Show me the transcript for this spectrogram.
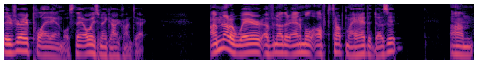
They're very polite animals. They always make eye contact. I'm not aware of another animal off the top of my head that does it. Um,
